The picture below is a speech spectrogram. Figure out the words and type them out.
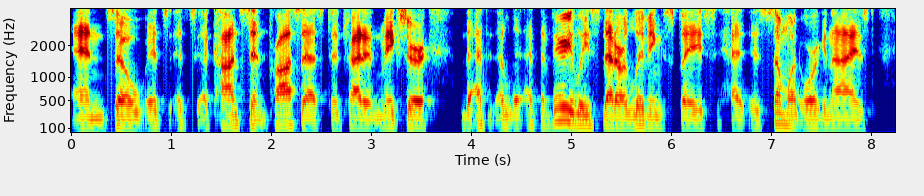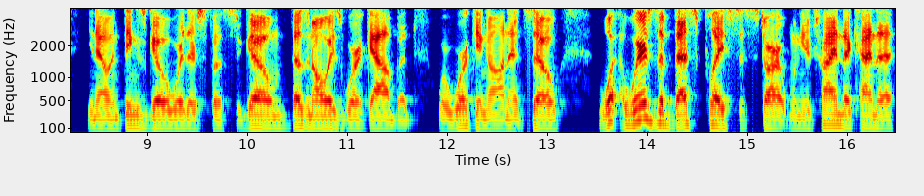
and so it's it's a constant process to try to make sure that at, at the very least that our living space ha- is somewhat organized you know, and things go where they're supposed to go. Doesn't always work out, but we're working on it. So, what, where's the best place to start when you're trying to kind of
